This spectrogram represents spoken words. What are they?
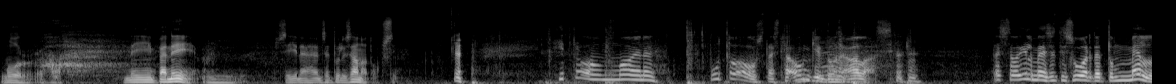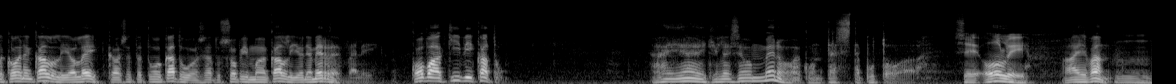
Murha. Niinpä niin. Siinähän se tuli sanotuksi. Hitomoinen putous tästä onkin tuonne alas. Tässä on ilmeisesti suoritettu melkoinen kallion leikkaus, että tuo katu on saatu sopimaan kallion ja meren väliin. Kova kivi katu. Ai ai, kyllä se on menoa, kun tästä putoaa. Se oli. Aivan. Mm.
